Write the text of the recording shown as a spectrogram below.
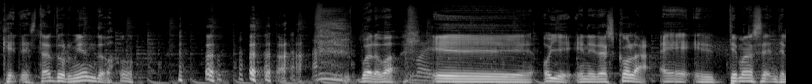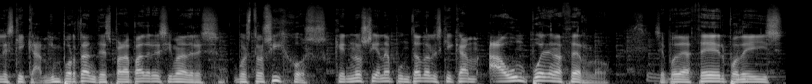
que te estás durmiendo. bueno, va. Eh, oye, en la escuela, eh, eh, temas del esquí importantes para padres y madres. Vuestros hijos que no se han apuntado al esquí aún pueden hacerlo. Se puede hacer, podéis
